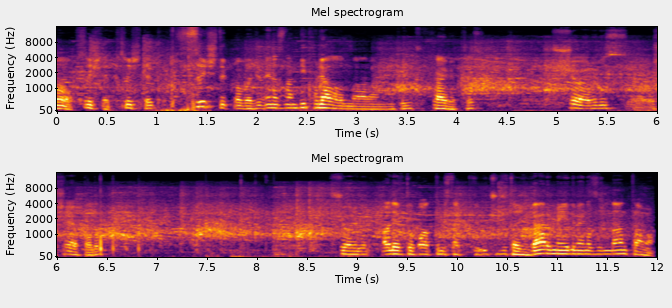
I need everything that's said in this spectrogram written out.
Oh sıçtık sıçtık. Sıçtık babacım. En azından bir kule alalım daha ben. Çünkü kaybedeceğiz. Şöyle biz e, şey yapalım. Şöyle bir alev topu attığımız takdirde 3. taşı vermeyelim en azından tamam.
